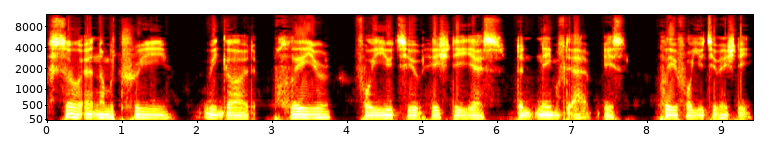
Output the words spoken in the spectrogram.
so at number three we got player for youtube hd yes the name of the app is Play for YouTube HD.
